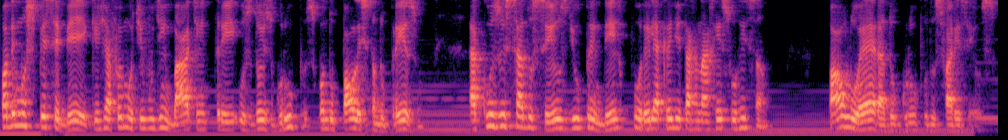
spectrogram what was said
podemos perceber que já foi motivo de embate entre os dois grupos quando Paulo, estando preso, acusa os saduceus de o prender por ele acreditar na ressurreição. Paulo era do grupo dos fariseus.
